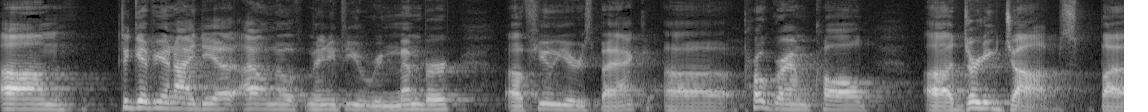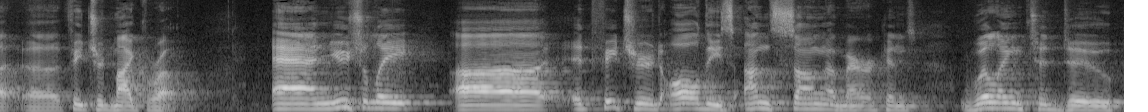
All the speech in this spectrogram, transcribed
Um, to give you an idea, I don't know if many of you remember a few years back uh, a program called uh, Dirty Jobs, by, uh, featured Mike Rowe. And usually uh, it featured all these unsung Americans willing to do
